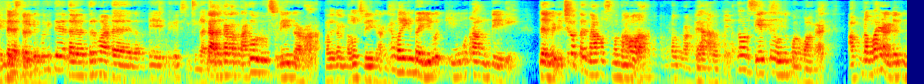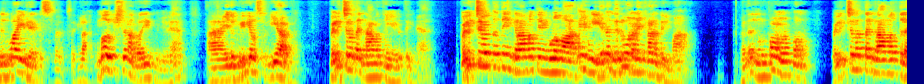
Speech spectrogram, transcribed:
எந்த தலைவர் திருமாட்ட அதுக்கான தகவல் சொல்லியிருக்காங்க அதுக்கான தகவல் சொல்லியிருக்காங்க. வருகின்ற இருபத்தி மூன்றாம் தேதி இந்த வெளிச்சவத்த கிராம சம்பந்தமா ஒரு ஆர்ப்பாட்டம் நடத்துறாங்க. அதோட சேர்த்து வந்து பண்ணுவாங்க. அப்படின்ற மாதிரி அங்க நிர்வாகிகள் என்ன சொன்னாங்க சரிங்களா? இன்னொரு விஷயம் நான் பதிவு பண்ணுவேன் இது வீடியோ சொல்லியே ஆகணும். வெளிச்சவத்த கிராமத்தை எடுத்துங்க. வெளிச்சவத்தத்தின் கிராமத்தின் மூலமாக இவங்க எதை நிறுவ நினைக்கிறாங்க தெரியுமா? நுட்பம் நுட்பம். வெளிச்சவத்தன் கிராமத்துல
